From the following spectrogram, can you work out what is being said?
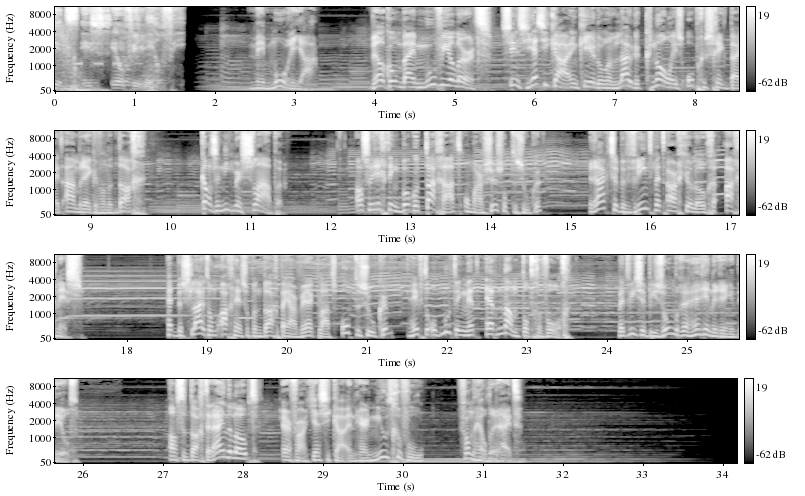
Dit is Ilfie. Memoria. Welkom bij Movie Alert. Sinds Jessica een keer door een luide knal is opgeschrikt bij het aanbreken van de dag, kan ze niet meer slapen. Als ze richting Bogota gaat om haar zus op te zoeken, raakt ze bevriend met archeologe Agnes. Het besluit om Agnes op een dag bij haar werkplaats op te zoeken, heeft de ontmoeting met Hernan tot gevolg, met wie ze bijzondere herinneringen deelt. Als de dag ten einde loopt, ervaart Jessica een hernieuwd gevoel van helderheid.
